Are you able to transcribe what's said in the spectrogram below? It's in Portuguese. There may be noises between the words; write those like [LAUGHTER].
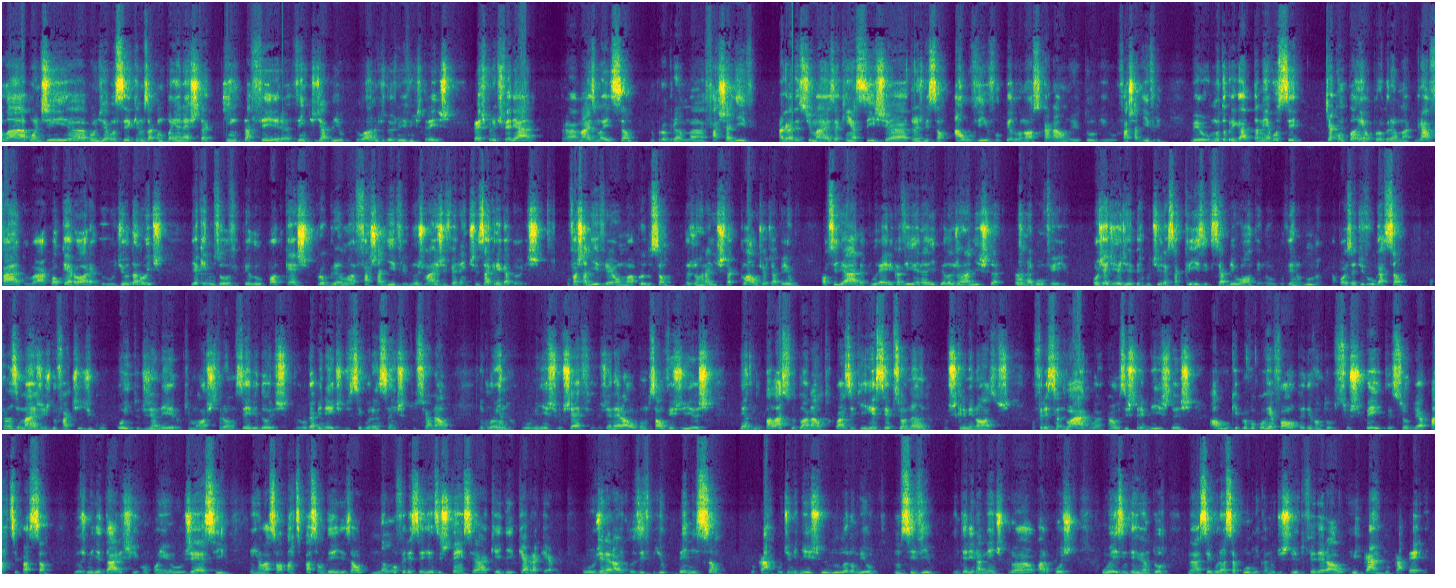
Olá, bom dia. Bom dia a você que nos acompanha nesta quinta-feira, 20 de abril do ano de 2023, véspera de feriado, para mais uma edição do programa Faixa Livre. Agradeço demais a quem assiste a transmissão ao vivo pelo nosso canal no YouTube, o Faixa Livre. Meu muito obrigado também a você que acompanha o programa gravado a qualquer hora do dia ou da noite e a quem nos ouve pelo podcast Programa Faixa Livre nos mais diferentes agregadores. O Faixa Livre é uma produção da jornalista Cláudia de Abreu, auxiliada por Érica Vieira e pela jornalista Ana Gouveia. Hoje é dia de repercutir essa crise que se abriu ontem no governo Lula, após a divulgação daquelas imagens do fatídico 8 de janeiro que mostram servidores do Gabinete de Segurança Institucional, incluindo o ministro-chefe, general Gonçalves Dias, dentro do Palácio do Planalto, quase que recepcionando os criminosos oferecendo água aos extremistas, algo que provocou revolta e levantou suspeitas sobre a participação dos militares que compõem o GSI em relação à participação deles ao não oferecer resistência àquele quebra-quebra. O general, inclusive, pediu demissão do cargo de ministro e Lula nomeou um civil interinamente para, o posto, o ex-interventor na segurança pública no Distrito Federal, Ricardo Capelli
